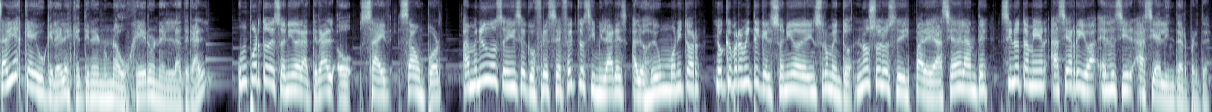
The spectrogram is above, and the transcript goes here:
¿Sabías que hay ukeleles que tienen un agujero en el lateral? Un puerto de sonido lateral o Side Soundport a menudo se dice que ofrece efectos similares a los de un monitor, lo que permite que el sonido del instrumento no solo se dispare hacia adelante, sino también hacia arriba, es decir, hacia el intérprete.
